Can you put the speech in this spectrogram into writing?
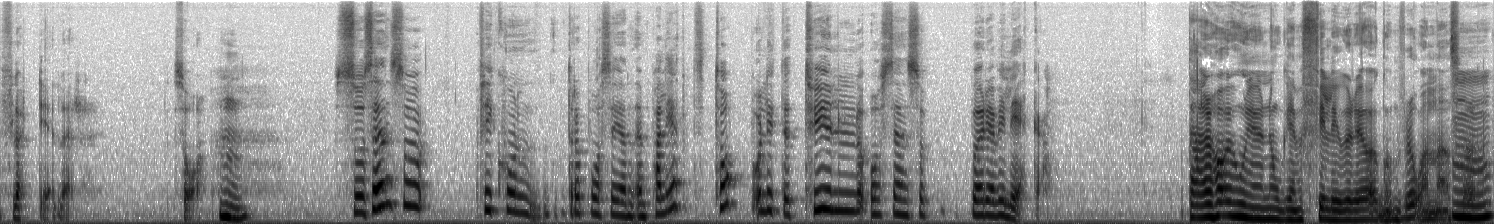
flörtig eller så. Mm. Så sen så fick hon dra på sig en, en paljettopp och lite tyll och sen så började vi leka. Där har hon ju nog en filur i ögonvrån alltså. Mm.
